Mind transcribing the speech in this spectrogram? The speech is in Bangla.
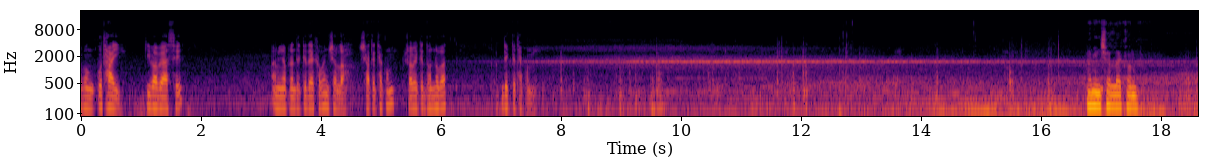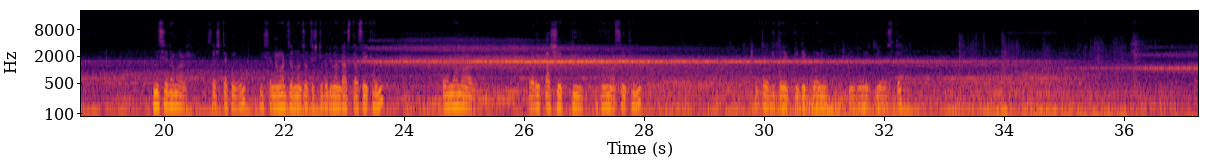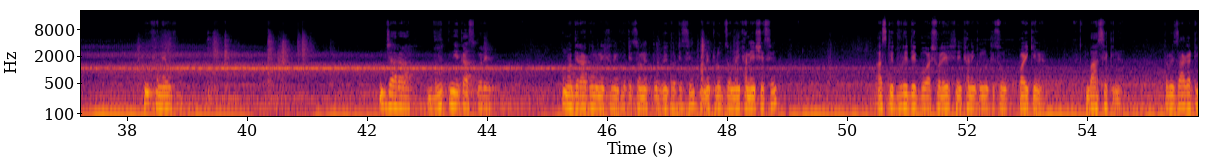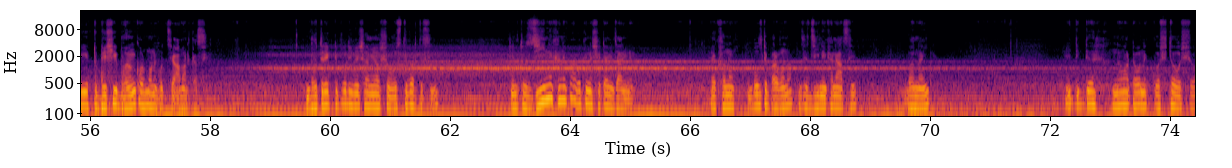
এবং কোথায়, কীভাবে আছে। আমি আপনাদেরকে দেখাবো, ইনশাল্লাহ। সাথে থাকুন, সবাইকে ধন্যবাদ। দেখতে থাকুন। আমি ইনশাল্লাহ এখন নিচে নামার চেষ্টা করব। নিচে নামার জন্য যথেষ্ট পরিমাণ রাস্তা আছে এখানে। কারণ আমার পরে পাশে একটি রুম আছে এখানে। এটার ভিতরে একটু দেখব আমি রুমের কী অবস্থা। এখানেও যারা ভূত নিয়ে কাজ করে ওনাদের আগমন এখানে ঘটেছে, অনেক পূর্বে ঘটেছে, অনেক লোকজন এখানে এসেছে। আজকে ঘুরে দেখব আসলে এখানে কোনো কিছু পাই কিনা, বা আছে কিনা। তবে জায়গাটি একটু বেশি ভয়ঙ্কর মনে হচ্ছে আমার কাছে। ভূতের একটি পরিবেশ আমি অবশ্য বুঝতে পারতেছি, কিন্তু জিন এখানে পাবো কিনা সেটা আমি জানি না। এখনও বলতে পারব না যে জিন এখানে আছে বা নাই। এই দিক দিয়ে নামাটা অনেক কষ্ট অবশ্য।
